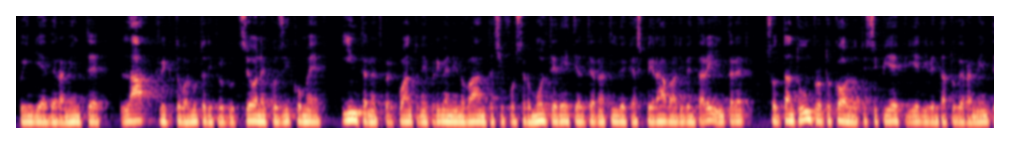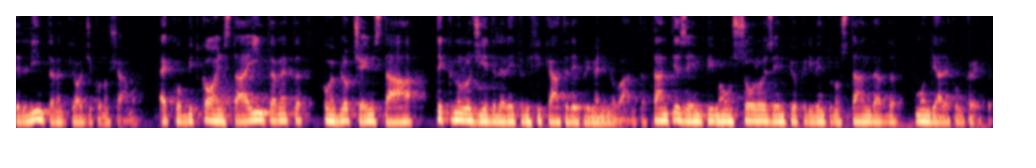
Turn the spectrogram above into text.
quindi è veramente la criptovaluta di produzione, così come internet, per quanto nei primi anni 90 ci fossero molte reti alternative che aspiravano a diventare internet, soltanto un protocollo TCP/IP è diventato veramente l'internet che oggi conosciamo. Ecco, Bitcoin sta a internet come blockchain sta a tecnologie delle reti unificate dei primi anni 90. Tanti esempi, ma un solo esempio che diventa uno standard mondiale concreto.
